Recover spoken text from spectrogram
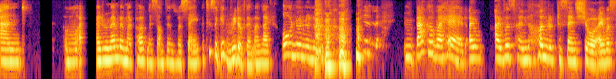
And um, I, I, remember my partner sometimes was saying, Atoosa, get rid of them. I'm like, oh, no, no, no. in back of my head, I, I was 100% sure I was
